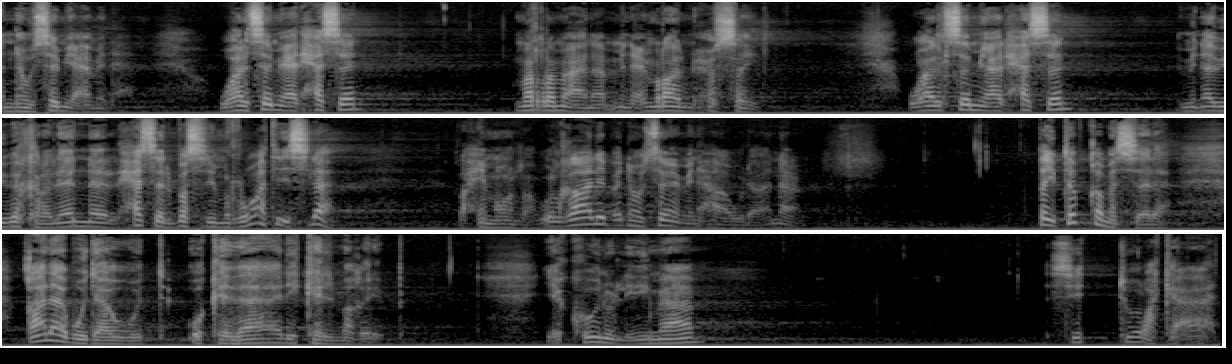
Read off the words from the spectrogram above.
أنه سمع منه. وهل سمع الحسن؟ مر معنا من عمران بن حصين. وهل سمع الحسن من أبي بكر؟ لأن الحسن البصري من رواة الإسلام رحمه الله والغالب أنه سمع من هؤلاء. نعم. طيب تبقى مسألة. قال أبو داود وكذلك المغرب. يكون الإمام ست ركعات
